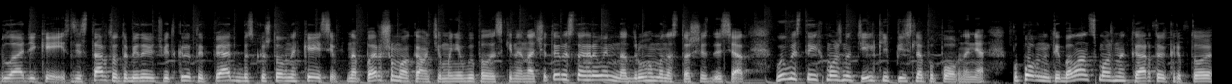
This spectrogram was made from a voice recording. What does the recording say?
Бладі кейс. Зі старту тобі дають відкрити 5 безкоштовних кейсів. На першому аккаунті мені випали скини на 400 гривень, на другому на 160. Вивести їх можна тільки після поповнення. Поповнити баланс можна картою, криптою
